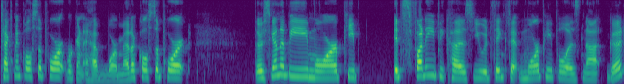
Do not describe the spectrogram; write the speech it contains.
technical support. We're going to have more medical support. There's going to be more people it's funny because you would think that more people is not good,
